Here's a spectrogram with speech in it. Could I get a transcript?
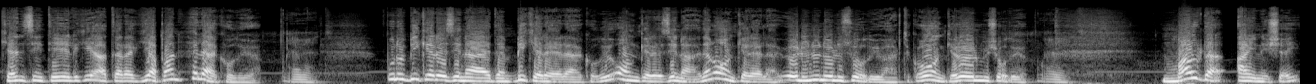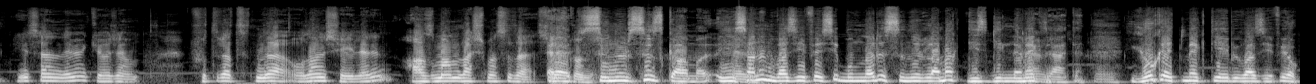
kendisini tehlikeye atarak yapan helak oluyor. Evet. Bunu bir kere zina eden bir kere helak oluyor. On kere zina eden on kere helak. Ölünün ölüsü oluyor artık. O on kere ölmüş oluyor. Evet. Mal da aynı şey. İnsanın demek ki hocam fıtratında olan şeylerin azmanlaşması da söz Evet, konusu. sınırsız kalma. İnsanın vazifesi bunları sınırlamak, dizginlemek Evet, zaten. evet. Yok etmek diye bir vazife yok.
